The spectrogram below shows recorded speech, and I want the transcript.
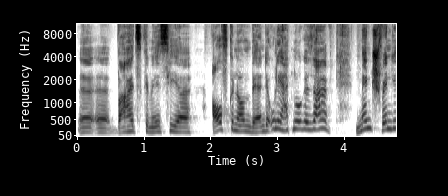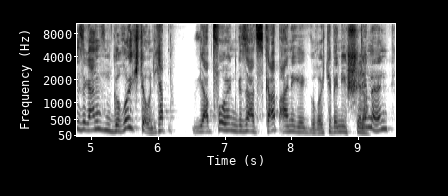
äh, wahrheitsgemäß hier aufgenommen werden. Der Uli hat nur gesagt, Mensch, wenn diese ganzen Gerüchte, und ich habe ich hab vorhin gesagt, es gab einige Gerüchte, wenn die genau. stimmen, genau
